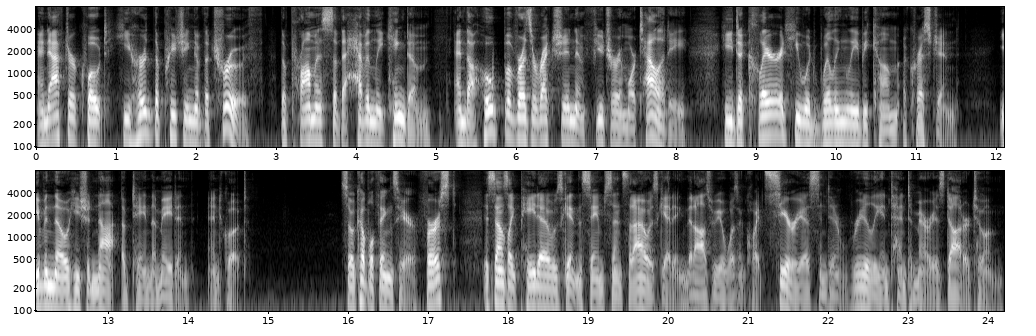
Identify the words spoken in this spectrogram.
And after, quote, he heard the preaching of the truth, the promise of the heavenly kingdom, and the hope of resurrection and future immortality, he declared he would willingly become a Christian, even though he should not obtain the maiden, end quote. So, a couple things here. First, it sounds like Peada was getting the same sense that I was getting that Oswiu wasn't quite serious and didn't really intend to marry his daughter to him.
